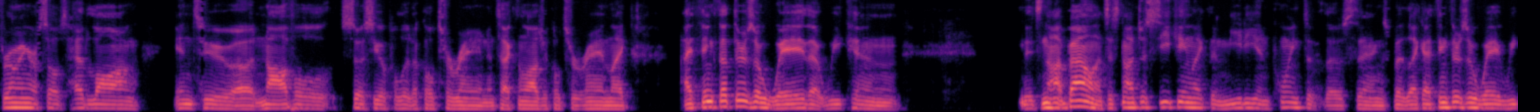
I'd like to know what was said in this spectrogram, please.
throwing ourselves headlong into a novel socio-political terrain and technological terrain like i think that there's a way that we can it's not balance it's not just seeking like the median point of those things but like i think there's a way we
